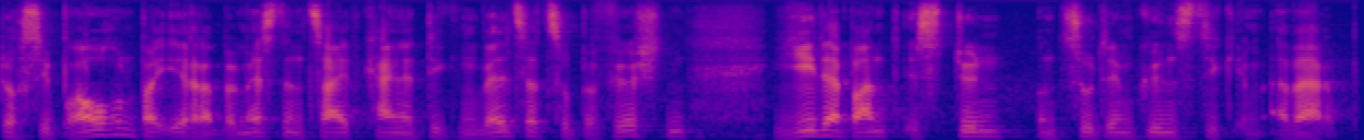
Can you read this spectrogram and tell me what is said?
Doch Sie brauchen bei Ihrer bemessenen Zeit keine dicken Wälzer zu befürchten. Jeder Band ist dünn und zudem günstig im Erwerb.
